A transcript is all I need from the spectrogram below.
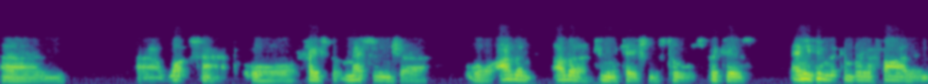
um, uh, WhatsApp or Facebook Messenger or other other communications tools because anything that can bring a file in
